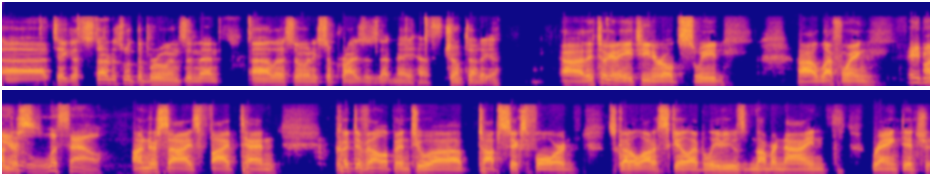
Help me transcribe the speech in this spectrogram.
Uh, take us, start us with the Bruins, and then uh, let us know any surprises that may have jumped out at you. Uh, they took an 18 year old Swede, uh, left wing, Fabian Under- Lysell. undersized, five ten, could develop into a top six forward. He's got a lot of skill. I believe he was number nine ranked inter-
